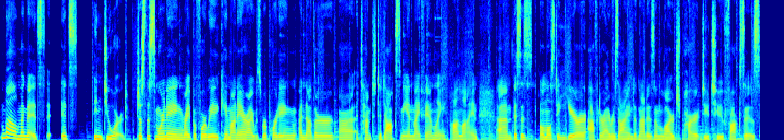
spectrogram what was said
Well, Meghna, it's it's endured. Just this morning, right before we came on air, I was reporting another uh, attempt to dox me and my family online. Um, this is almost a year after I resigned, and that is in large part due to Fox's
